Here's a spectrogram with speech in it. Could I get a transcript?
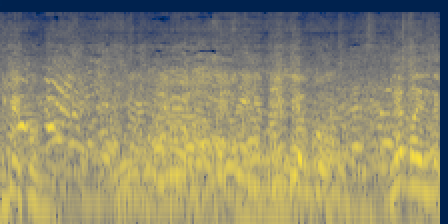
Где комната? Где комната?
